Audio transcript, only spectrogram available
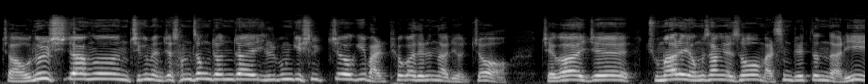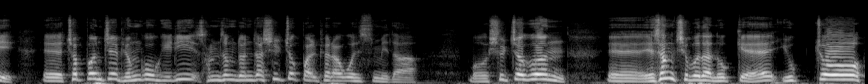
자, 오늘 시장은 지금 현재 삼성전자의 1분기 실적이 발표가 되는 날이었죠. 제가 이제 주말에 영상에서 말씀드렸던 날이 예, 첫 번째 변곡일이 삼성전자 실적 발표라고 했습니다. 뭐 실적은 예, 예상치보다 높게 6조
